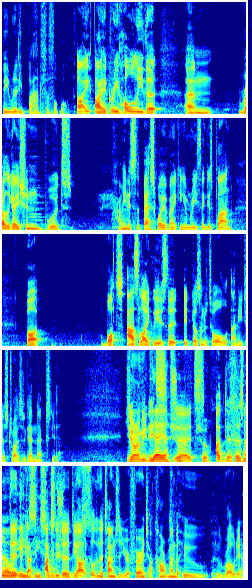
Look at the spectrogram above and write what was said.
be really bad for football. I, I agree wholly that um, relegation would. I mean, it's the best way of making him rethink his plan, but what's as likely is that it doesn't at all, and he just tries it again next year. Do you know what I mean? Yeah, yeah, sure, it's, sure. I- Yeah, there's no the, the, easy Actually, the, the article in the Times that you're referring to, I can't remember who who wrote it.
